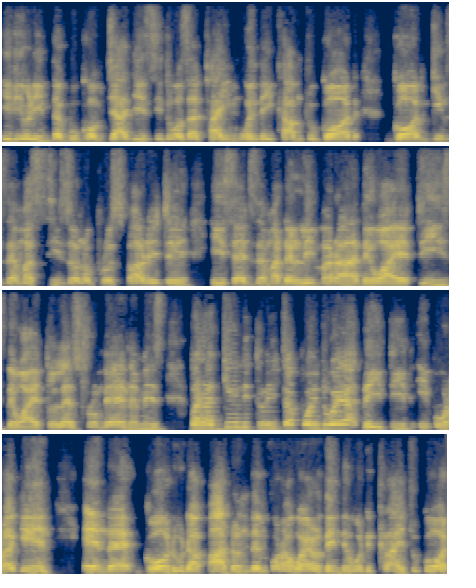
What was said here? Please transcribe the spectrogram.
If you read the book of Judges, it was a time when they come to God. God gives them a season of prosperity. He sets them a deliverer. They were at ease. They were at rest from their enemies. But again, it reached a point where they did evil again. And uh, God would have abandon them for a while. Then they would cry to God.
